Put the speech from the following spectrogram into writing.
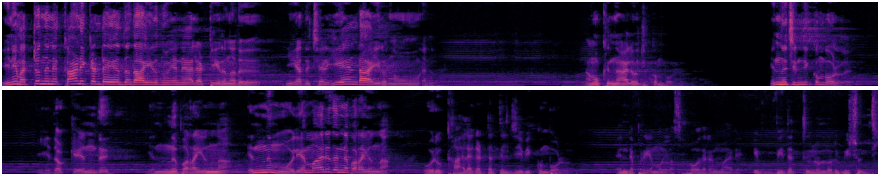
ഇനി മറ്റൊന്നിനെ കാണിക്കണ്ടേ എന്നതായിരുന്നു എന്നെ അലട്ടിയിരുന്നത്. നീ അത് ചെയ്യേണ്ടായിരുന്നു എന്ന്. നമുക്കിന്ന് ആലോചിക്കുമ്പോൾ ഇന്ന് ചിന്തിക്കുമ്പോൾ ഇതൊക്കെ എന്ത് എന്ന് പറയുന്ന എന്ന് മൂല്യന്മാര് തന്നെ പറയുന്ന ഒരു കാലഘട്ടത്തിൽ ജീവിക്കുമ്പോൾ എന്റെ പ്രിയമുള്ള സഹോദരന്മാരെ ഇவ்விധത്തിലുള്ളൊരു വിശുദ്ധി.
